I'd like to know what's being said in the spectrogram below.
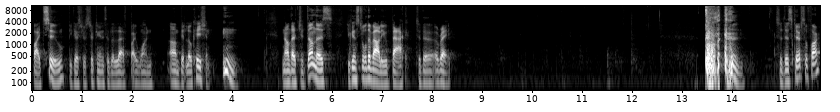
by 2 because you're shifting it to the left by one um, bit location. now that you've done this, you can store the value back to the array. So this clear so far?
